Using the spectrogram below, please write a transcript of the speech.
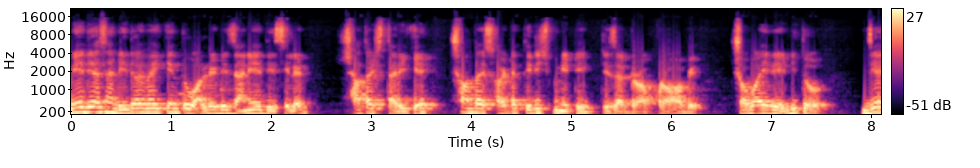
মেহেদি হাসান, হৃদয় ভাই কিন্তু অলরেডি জানিয়ে দিয়েছিলেন, সাতাইশ তারিখে সন্ধ্যায় ছয়টা তিরিশ মিনিটে টিজার ড্রপ করা হবে। সবাই রেডি তো? যে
